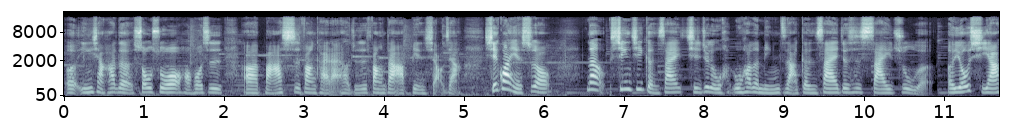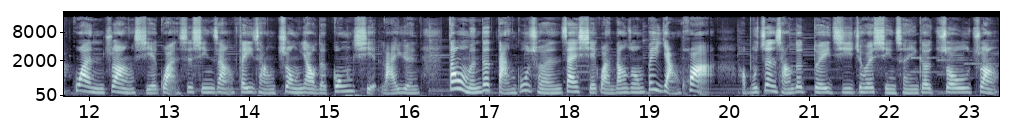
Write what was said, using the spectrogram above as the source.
而影响它的收缩，好，或是啊把它释放开来，哈，就是放大变小这样。血管也是哦。那心肌梗塞其实就如如它的名字啊，梗塞就是塞住了，而尤其啊冠状血管是心脏非常重要的供血来源。当我们的胆固醇在血管当中被氧化，不正常的堆积，就会形成一个粥状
